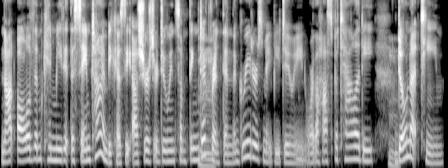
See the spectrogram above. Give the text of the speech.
not all of them can meet at the same time because the ushers are doing something hmm. different than the greeters may be doing or the hospitality hmm. donut team.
